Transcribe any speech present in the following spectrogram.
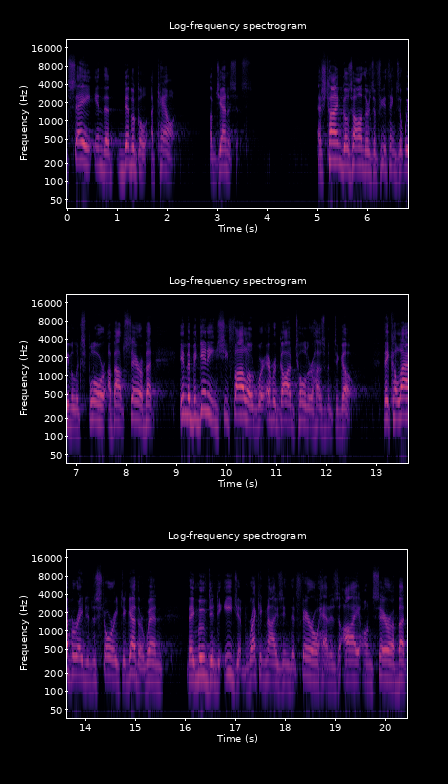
say in the biblical account of Genesis. As time goes on, there's a few things that we will explore about Sarah, but in the beginning, she followed wherever God told her husband to go. They collaborated the story together when they moved into Egypt, recognizing that Pharaoh had his eye on Sarah, but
